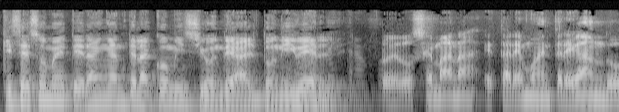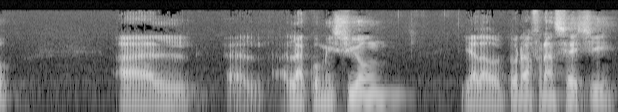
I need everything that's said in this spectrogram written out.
que se someterán ante la comisión de alto nivel. Dentro de dos semanas estaremos entregando a la comisión y a la doctora Franceschi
